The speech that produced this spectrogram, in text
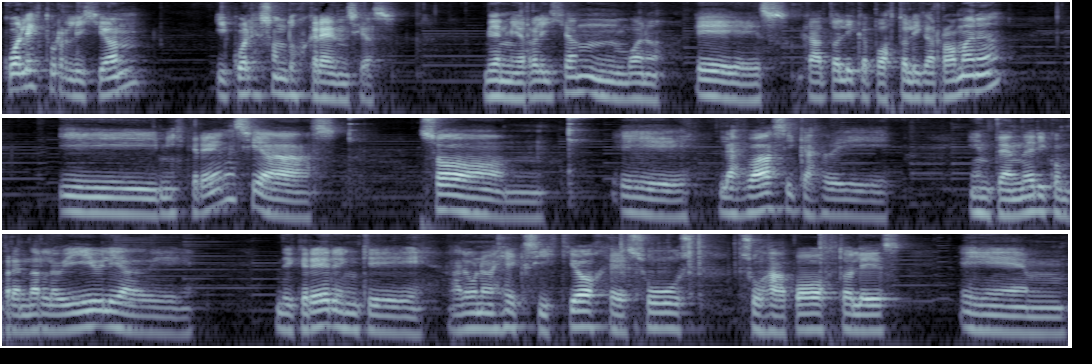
¿Cuál es tu religión y cuáles son tus creencias? Bien, mi religión, bueno, es católica apostólica romana y mis creencias son eh, las básicas de entender y comprender la Biblia, de, creer en que alguna vez existió Jesús, sus apóstoles, em,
